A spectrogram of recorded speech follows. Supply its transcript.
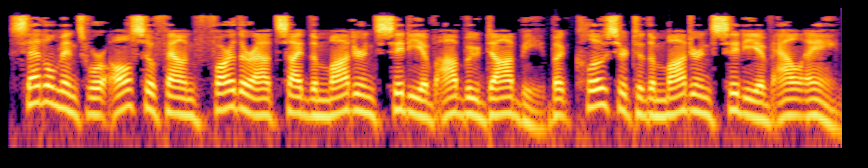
Settlements were also found farther outside the modern city of Abu Dhabi but closer to the modern city of Al Ain.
